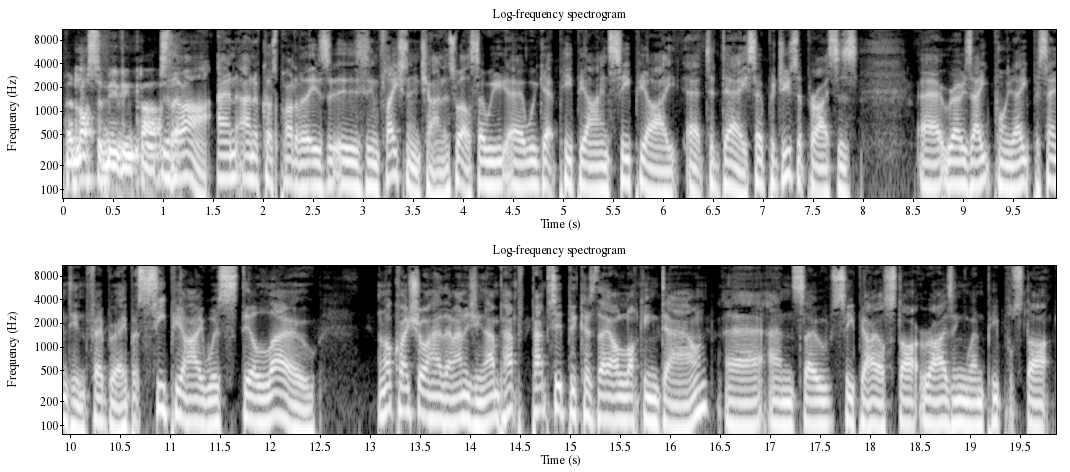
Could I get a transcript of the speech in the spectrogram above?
but lots of moving parts. There, there, are, and and of course part of it is, is inflation in China as well. So we we get PPI and CPI today. So producer prices uh, rose 8.8% in February, but CPI was still low. I'm not quite sure how they're managing that. Perhaps, perhaps it's because they are locking down, uh, and so CPI will start rising when people start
